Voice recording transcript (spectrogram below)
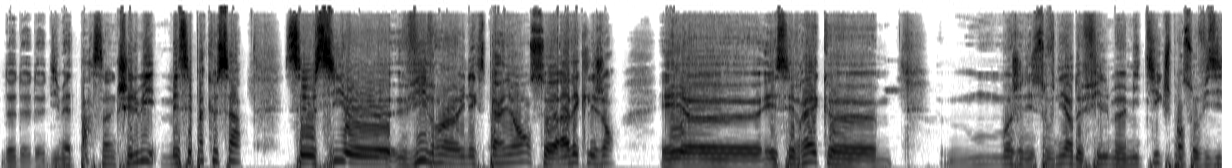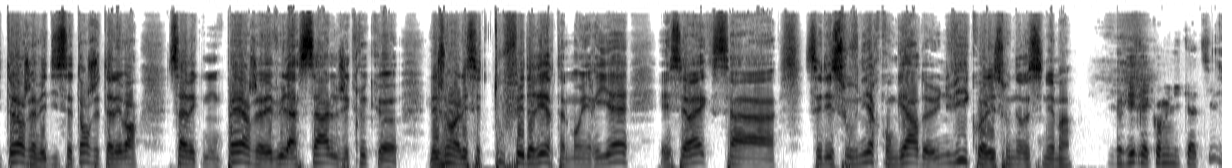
de, de, de 10 mètres par 5 chez lui. Mais c'est pas que ça. C'est aussi euh, vivre une expérience avec les gens. Et, euh, et c'est vrai que moi j'ai des souvenirs de films mythiques. Je pense aux Visiteurs. J'avais 17 ans, j'étais allé voir ça avec mon père. J'avais vu la salle. J'ai cru que les gens allaient s'étouffer de rire tellement ils riaient. Et c'est vrai que ça, c'est des souvenirs qu'on garde une vie, quoi, les souvenirs de cinéma. Le rire est communicatif.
